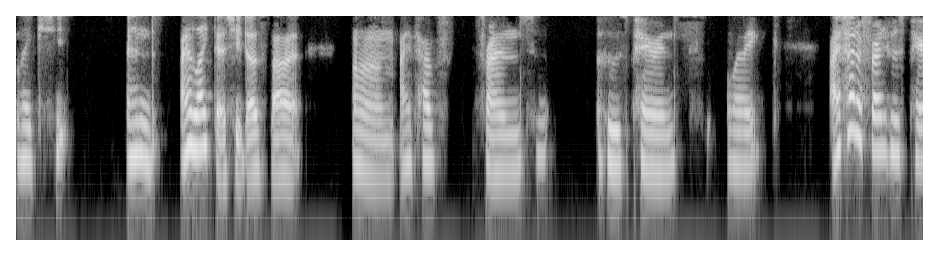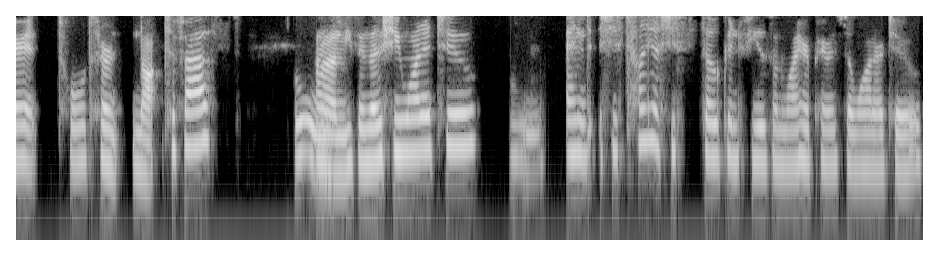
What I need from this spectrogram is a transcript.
like she, and I like that she does that. Um, I've have friends whose parents like I've had a friend whose parent told her not to fast, Ooh. um, even though she wanted to. Ooh. And she's telling us she's so confused on why her parents don't want her to,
